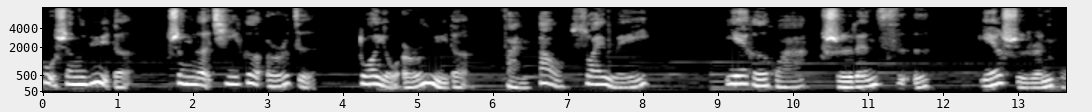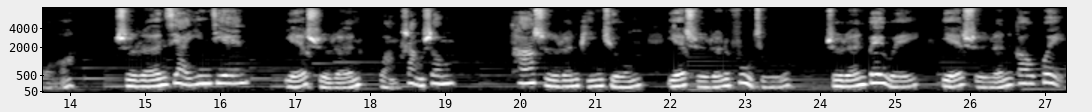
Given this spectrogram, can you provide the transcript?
不生育的，生了七个儿子；多有儿女的，反倒衰微。耶和华使人死，也使人活。使人下阴间，也使人往上升；他使人贫穷，也使人富足；使人卑微，也使人高贵。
